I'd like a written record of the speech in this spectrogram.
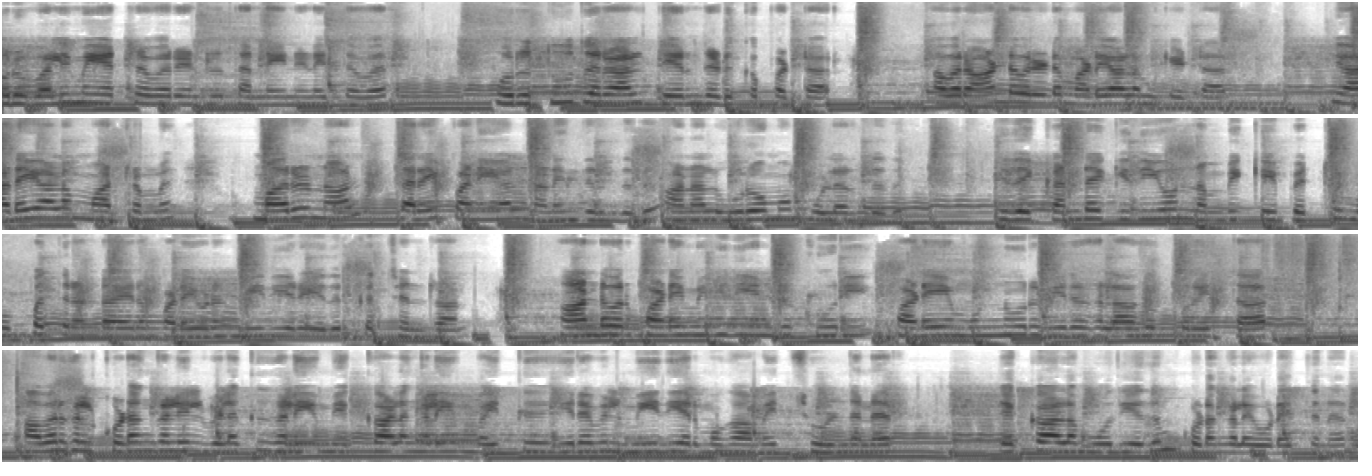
ஒரு வலிமையற்றவர் என்று தன்னை நினைத்தவர் ஒரு தூதரால் தேர்ந்தெடுக்கப்பட்டார். அவர் ஆண்டவரிடம் அடையாளம் கேட்டார். அடையாளம் மாற்றம் மறுநாள் தரைப்பணியால் நனைந்திருந்தது ஆனால் உரோமம் உலர்ந்தது. இதை கண்ட கிதியோன் நம்பிக்கை பெற்று முப்பத்தி ரெண்டாயிரம் படையுடன் மீதியரை எதிர்க்கச் சென்றான். ஆண்டவர் படை மிகுதி என்று கூறி படையை முன்னூறு வீரர்களாக குறைத்தார். அவர்கள் குடங்களில் விளக்குகளையும் எக்காலங்களையும் வைத்து இரவில் மீதியர் முகாமை சூழ்ந்தனர். எக்காலம் ஊதியதும் குடங்களை உடைத்தனர்.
